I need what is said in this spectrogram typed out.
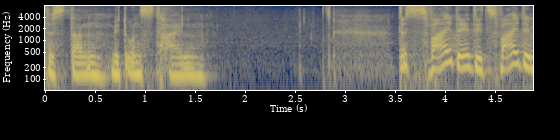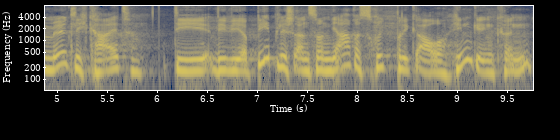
das dann mit uns teilen. Das zweite, die zweite Möglichkeit, die, wie wir biblisch an so einen Jahresrückblick auch hingehen können,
